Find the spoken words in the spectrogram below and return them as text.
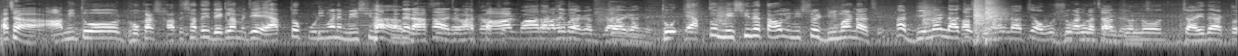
আচ্ছা আমি তো ঢোকার সাথে সাথেই দেখলাম যে এত পরিমাণে মেশিন হ্যাঁ, আপনাদের রাখা আছে মানে পার জায়গা- নেই। তো এত মেশিনে তাহলে নিশ্চয়ই ডিমান্ড আছে? হ্যাঁ ডিমান্ড আছে ডিমান্ড আছে অবশ্যই তার জন্য চাহিদা একটা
